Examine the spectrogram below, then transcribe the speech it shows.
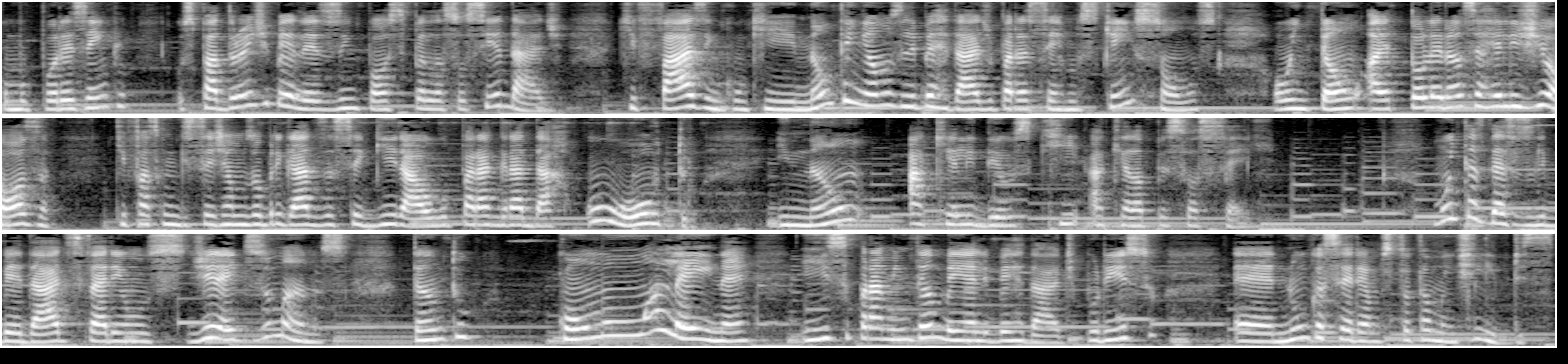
como por exemplo, os padrões de beleza impostos pela sociedade, que fazem com que não tenhamos liberdade para sermos quem somos, ou então a tolerância religiosa, que faz com que sejamos obrigados a seguir algo para agradar o outro e não aquele Deus que aquela pessoa segue. Muitas dessas liberdades ferem os direitos humanos, tanto como uma lei, né? E isso para mim também é liberdade. Por isso, é, nunca seremos totalmente livres.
